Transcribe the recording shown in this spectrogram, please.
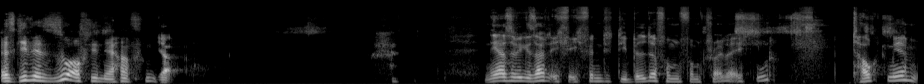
Es geht mir so auf die Nerven. Ja. Nee, also wie gesagt, ich, ich finde die Bilder vom, vom Trailer echt gut. Taugt mir.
